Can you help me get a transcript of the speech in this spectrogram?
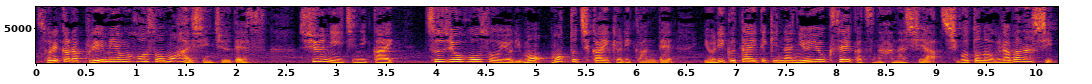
それからプレミアム放送も配信中です。週に1、2回通常放送よりももっと近い距離感でより具体的なニューヨーク生活の話や仕事の裏話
